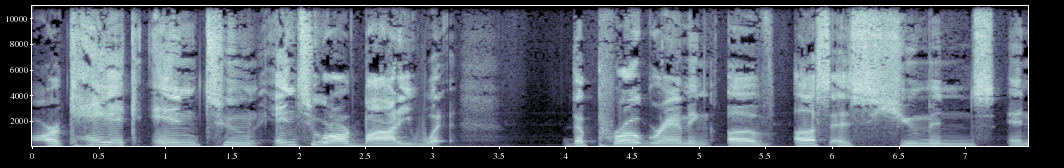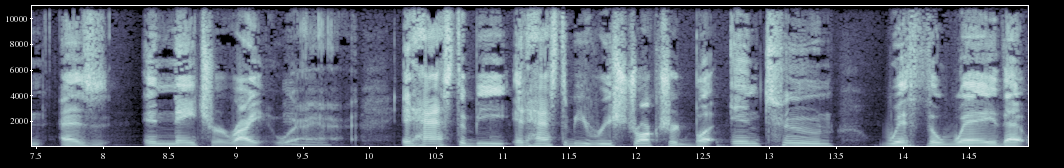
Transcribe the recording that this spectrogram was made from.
archaic in tune into our body what the programming of us as humans and as in nature right? Mm-hmm. It has to be it has to be restructured but in tune with the way that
